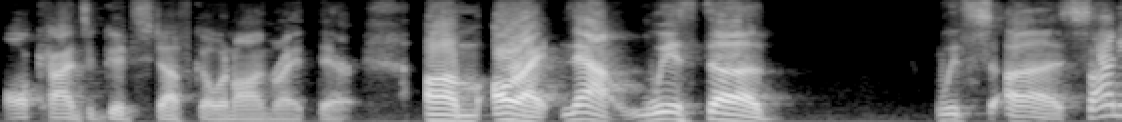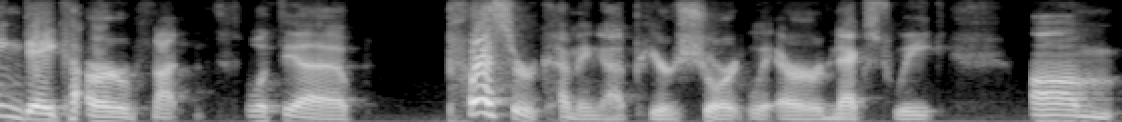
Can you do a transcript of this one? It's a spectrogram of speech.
all kinds of good stuff going on right there. Um, all right. Now with uh with uh signing day or not with the uh, presser coming up here shortly or next week. Um,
